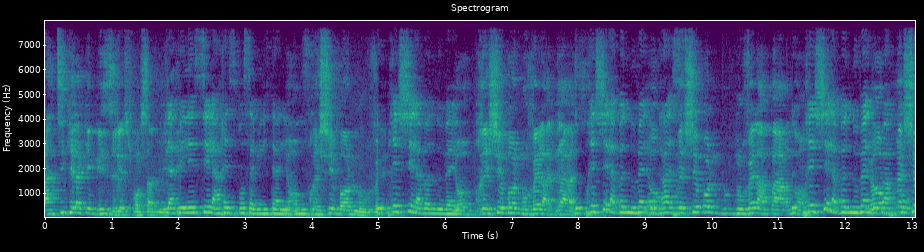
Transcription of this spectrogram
Atikelaki église Il avait responsabilité laissé la responsabilité à et on l'Église. prêchait bonne De nouvelle prêcher la bonne nouvelle. on prêchait bonne nouvelle à De grâce prêcher la bonne nouvelle de grâce. prêchait bonne nouvelle à De pardon prêcher la bonne nouvelle de on pardon. prêchait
